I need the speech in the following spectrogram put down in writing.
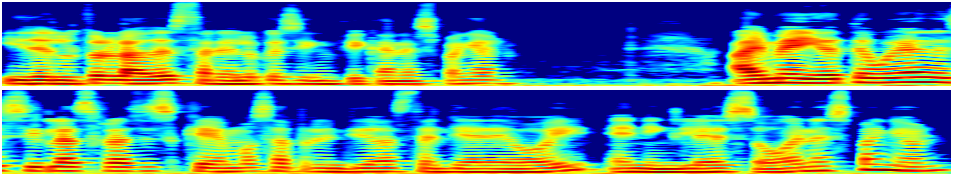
y del otro lado estaría lo que significa en español. Aime, yo te voy a decir las frases que hemos aprendido hasta el día de hoy en inglés o en español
